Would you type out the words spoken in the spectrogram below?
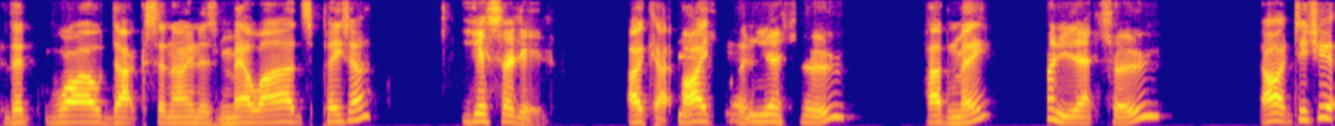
that wild ducks are known as mallards, Peter? Yes, I did. Okay, yes, I yes too. Pardon me. I knew that too. Oh, did you?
